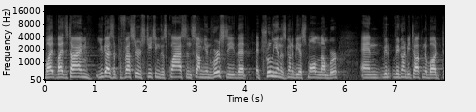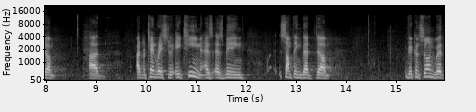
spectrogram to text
by, by the time you guys are professors teaching this class in some university that a trillion is going to be a small number and we're, we're going to be talking about um, uh, I don't know 10 raised to 18 as, as being something that um, we're concerned with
